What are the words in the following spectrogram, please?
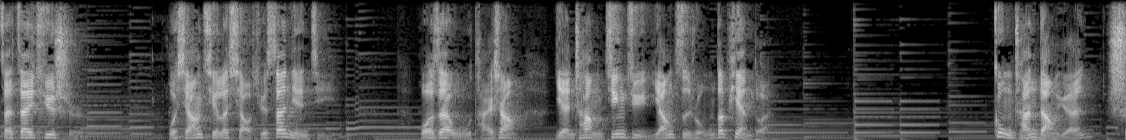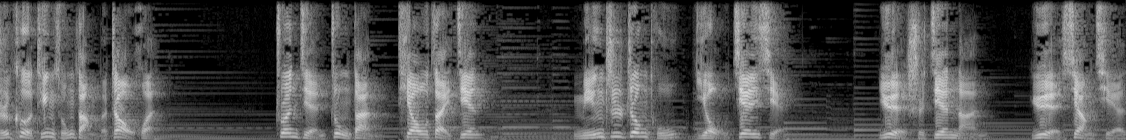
在灾区时，我想起了小学三年级，我在舞台上演唱京剧《杨子荣》的片段。共产党员时刻听从党的召唤，专拣重担挑在肩。明知征途有艰险，越是艰难越向前，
